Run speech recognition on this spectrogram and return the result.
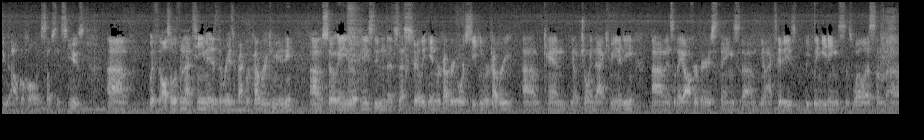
to alcohol and substance use. Um, with also within that team is the Razorback Recovery Community. Um, so any any student that's necessarily in recovery or seeking recovery um, can you know join that community. Um, and so they offer various things, um, you know, activities, weekly meetings, as well as some uh,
